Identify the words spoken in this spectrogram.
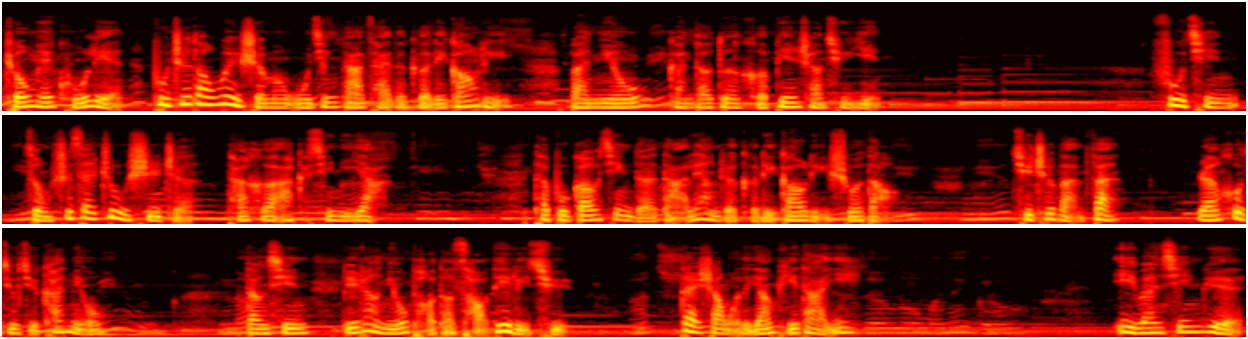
愁眉苦脸、不知道为什么无精打采的格里高利把牛赶到顿河边上去饮。父亲总是在注视着他和阿克西尼亚，他不高兴地打量着格里高里，说道：“去吃晚饭。”然后就去看牛，当心别让牛跑到草地里去。带上我的羊皮大衣。一弯新月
